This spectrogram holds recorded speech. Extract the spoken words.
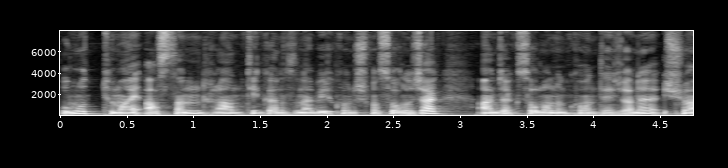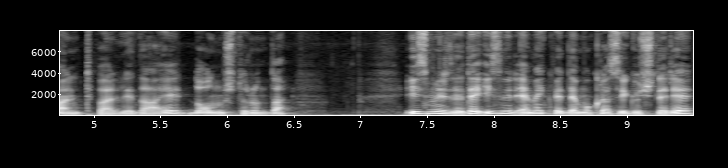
Umut Tümay Aslan'ın Ranting anısına bir konuşması olacak. Ancak salonun kontenjanı şu an itibariyle dahi dolmuş durumda. İzmir'de de İzmir Emek ve Demokrasi Güçleri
